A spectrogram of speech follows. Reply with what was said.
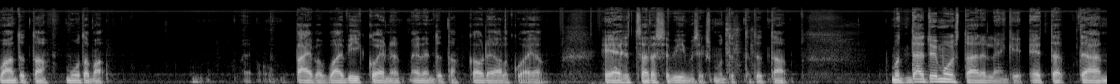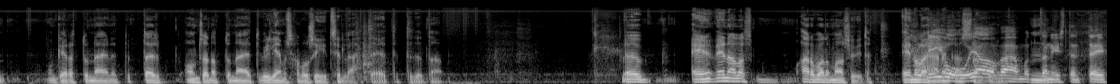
vaan tota, muutama päivä vai viikko ennen, ennen tota kauden alkua ja he jäi sitten sarjassa viimeiseksi, mutta, että, tota, mutta täytyy muistaa edelleenkin, että tämä on kerrottu näin, että, tai on sanottu näin, että Williams halusi itse lähteä, että, että, että en, en alas arvoilemaan syytä. En ole niin huhuja on vähän, mutta mm. niistä nyt ei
